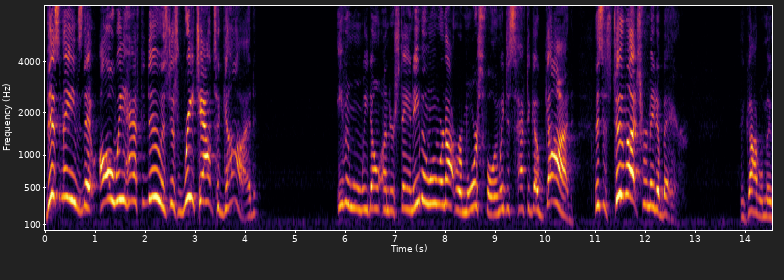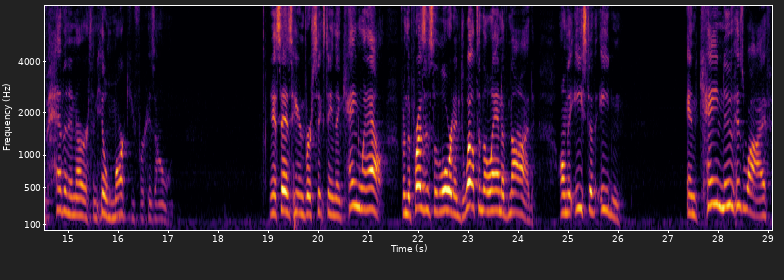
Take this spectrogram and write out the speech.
this means that all we have to do is just reach out to God, even when we don't understand, even when we're not remorseful, and we just have to go, God, this is too much for me to bear. And God will move heaven and earth, and He'll mark you for His own. And it says here in verse 16 Then Cain went out from the presence of the Lord and dwelt in the land of Nod on the east of Eden. And Cain knew his wife,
